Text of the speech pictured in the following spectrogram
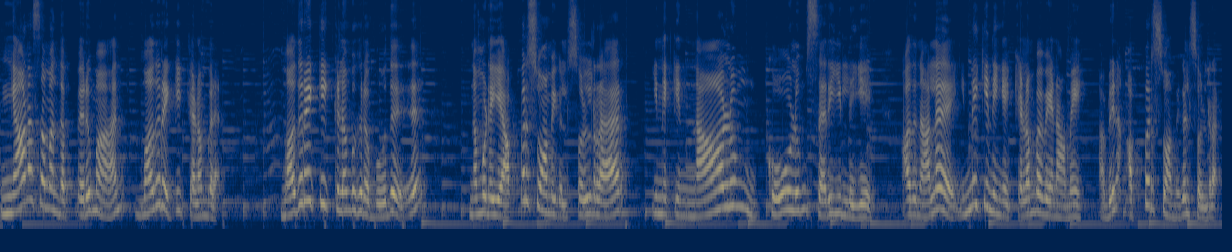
ஞானசம்பந்த பெருமான் மதுரைக்கு கிளம்புறார். மதுரைக்கு கிளம்புகிற போது நம்முடைய அப்பர் சுவாமிகள் சொல்றார் இன்னைக்கு நாளும் கோளும் சரியில்லையே. அதனால இன்னைக்கு நீங்க கிளம்ப வேணாமே. அப்படின்னு அப்பர் சுவாமிகள் சொல்றார்.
